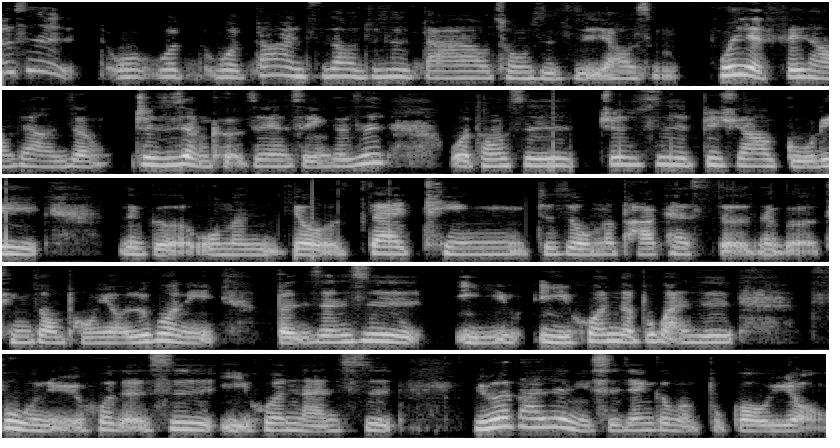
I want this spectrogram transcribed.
就是我我我当然知道，就是大家要充实自己，要什么，我也非常非常认，就是认可这件事情。可是我同时就是必须要鼓励那个我们有在听，就是我们 podcast 的那个听众朋友，如果你本身是已已婚的，不管是妇女或者是已婚男士，你会发现你时间根本不够用。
